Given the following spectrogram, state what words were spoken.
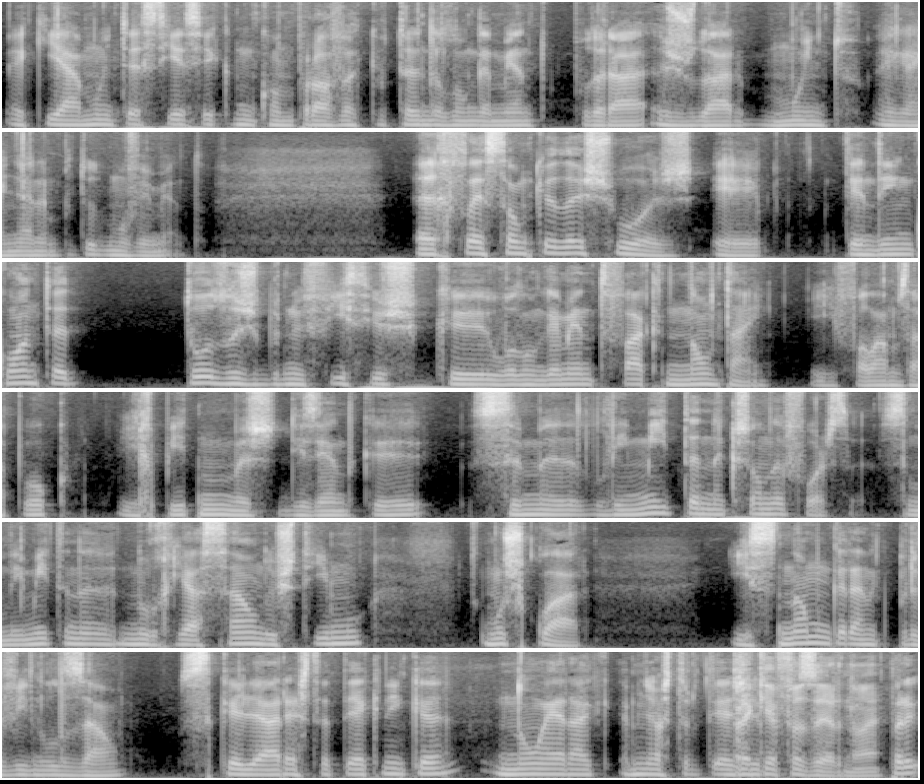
aqui há muita ciência que me comprova que o treino de alongamento poderá ajudar muito a ganhar amplitude de movimento. A reflexão que eu deixo hoje é, tendo em conta todos os benefícios que o alongamento de facto não tem, e falámos há pouco, e repito-me, mas dizendo que se me limita na questão da força, se me limita na no reação do estímulo muscular, e se não me garante que previne lesão, se calhar esta técnica não era a melhor estratégia para que fazer, não é? Para,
